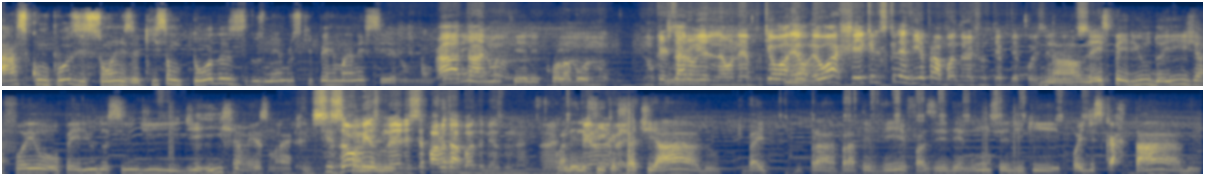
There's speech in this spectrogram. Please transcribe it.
As composições aqui são todas dos membros que permaneceram. Não Ah, tá, não- que ele colaborou. Não, não, não acreditaram Não. ele, não, né? Porque eu, eu, Não. eu achei que ele escrevia pra banda durante um tempo depois. né? Não, sei. nesse período aí já foi o, o período assim de, de rixa mesmo, né? Que Cisão mesmo, ele- né? Ele separou é. da banda mesmo, né? É, quando ele pena, fica né, chateado, que vai pra, pra TV fazer denúncia de que foi descartado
